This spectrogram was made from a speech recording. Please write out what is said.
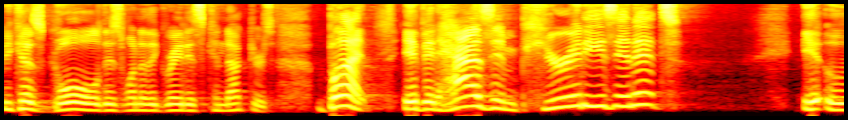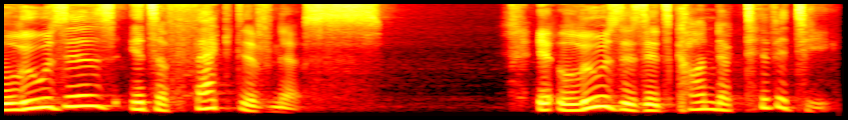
because gold is one of the greatest conductors. But if it has impurities in it, it loses its effectiveness. It loses its conductivity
